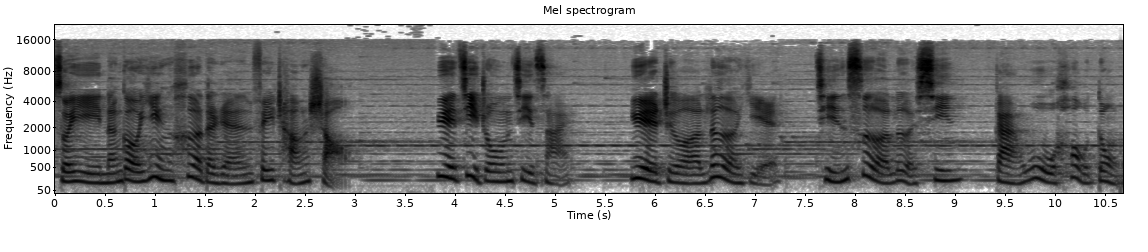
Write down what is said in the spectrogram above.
所以，能够应和的人非常少。《乐记》中记载：“乐者乐也，琴瑟乐心，感悟后动，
